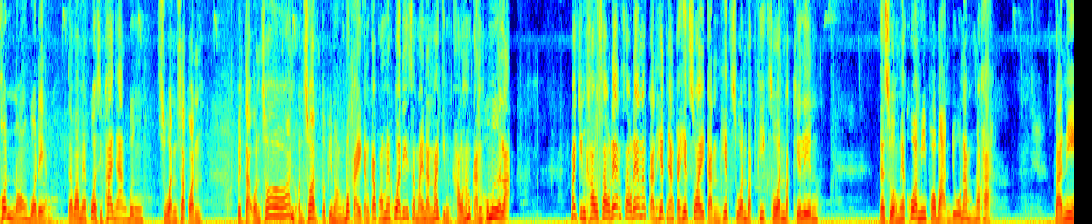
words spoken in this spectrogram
คนน้องบัวแดง แต่ว่าแม่ขั้วสิผ้ายางเบิงสวนสะก่อนเป็นตาอ่อนซ้อนอ่อนซ้อนตัวพี่น้องบ่ไก่กันกับของแม่ขั้วที่สมัยนั้นมากินข้าวน้ำกันคู่มือละมากินข้าวเศร้าแรงเศร้าแรงน้ำกันเฮ็ดยังกับเฮ็ดซอยกันเฮ็ดสวนบักพริกสวนบักเคเลนแต่ส่วนแม่ขั้วมีพอบานอยู่น้ำเนาะค่ะบานนี้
